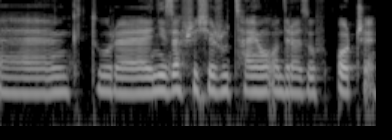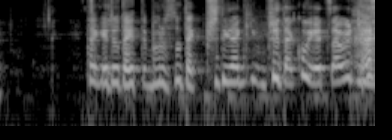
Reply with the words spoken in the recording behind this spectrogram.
e, które nie zawsze się rzucają od razu w oczy. Tak, ja tutaj po prostu tak przytakuję cały czas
